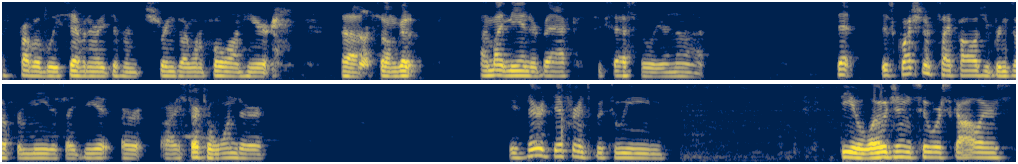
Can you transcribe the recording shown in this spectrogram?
I've probably seven or eight different strings I want to pull on here. Uh, sure. So I'm gonna, I might meander back successfully or not. This question of typology brings up for me this idea, or, or I start to wonder is there a difference between theologians who are scholars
